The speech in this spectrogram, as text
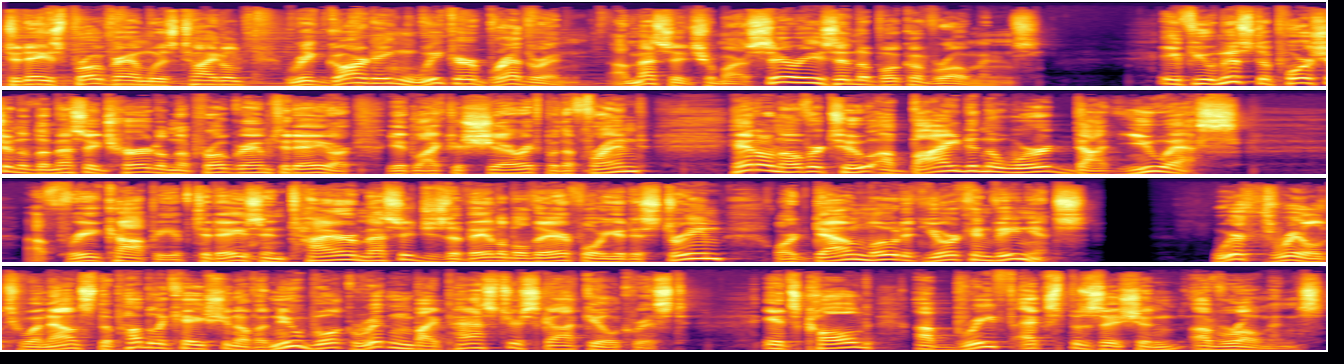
Today's program was titled Regarding Weaker Brethren, a message from our series in the book of Romans. If you missed a portion of the message heard on the program today or you'd like to share it with a friend, head on over to abideintheword.us. A free copy of today's entire message is available there for you to stream or download at your convenience. We're thrilled to announce the publication of a new book written by Pastor Scott Gilchrist. It's called A Brief Exposition of Romans.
